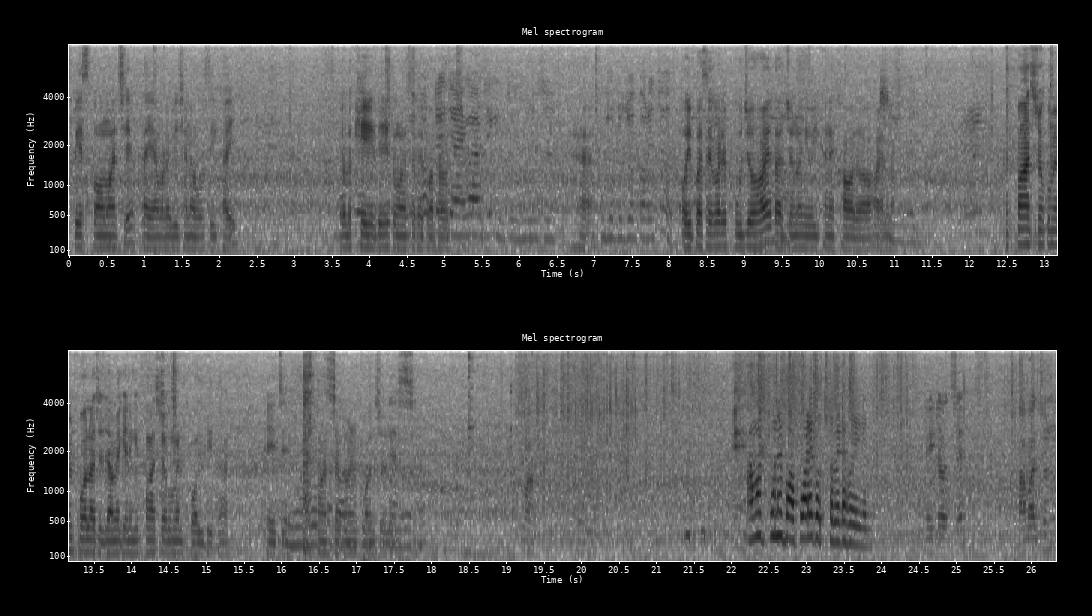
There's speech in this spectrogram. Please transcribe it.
স্পেস কম আছে তাই আমরা বিছানা বসেই খাই। চলো খেয়ে দিয়ে তোমার সাথে কথা হচ্ছে। হ্যাঁ। ওই পাশে করে পুজো হয় তার জন্য ওইখানে খাওয়া দাওয়া হয় না। পাঁচ রকমের ফল আছে জামাইকে নাকি পাঁচ রকমের ফল দিতে হয়। এই যে পাঁচ রকমের ফল চলে এসছে। আমার ফোনে পরে করতে হবে এটা হয়ে গেল। এইটা হচ্ছে বাবার জন্য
